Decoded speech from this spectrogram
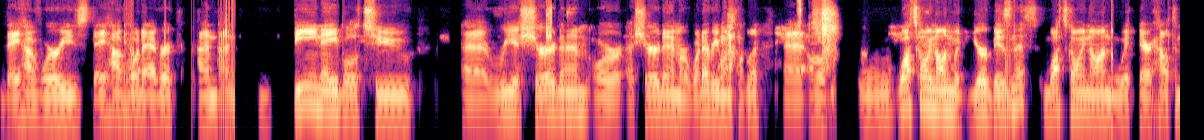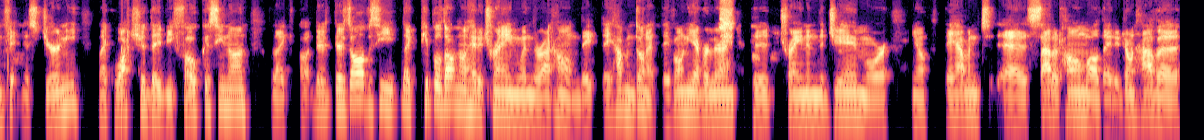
they have worries, they have whatever, and being able to uh, reassure them or assure them or whatever you want to call it uh, of what's going on with your business what's going on with their health and fitness journey like what should they be focusing on? Like uh, there, there's obviously like people don't know how to train when they're at home. They, they haven't done it. They've only ever learned to train in the gym or you know they haven't uh, sat at home all day. They don't have a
